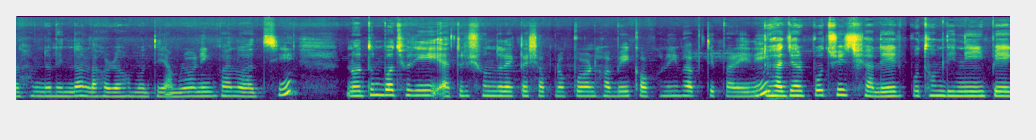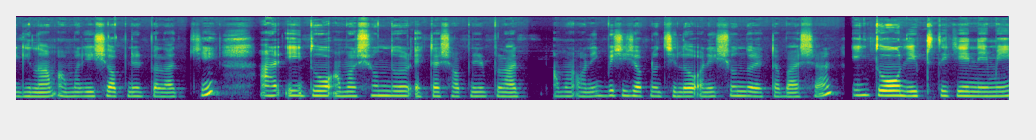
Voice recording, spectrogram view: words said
আলহামদুলিল্লাহ, আল্লাহর রহমতে আমরা অনেক ভালো আছি। নতুন বছরই এত সুন্দর একটা স্বপ্ন পূরণ হবে, কখনোই ভাবতে পারিনি। দু হাজার পঁচিশ সালের প্রথম দিনই পেয়ে গেলাম আমার এই স্বপ্নের প্লাটটি। আর এই তো আমার সুন্দর একটা স্বপ্নের প্লাট। আমার অনেক বেশি স্বপ্ন ছিল, অনেক সুন্দর একটা বাসার এই তো লিফট থেকে নেমেই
